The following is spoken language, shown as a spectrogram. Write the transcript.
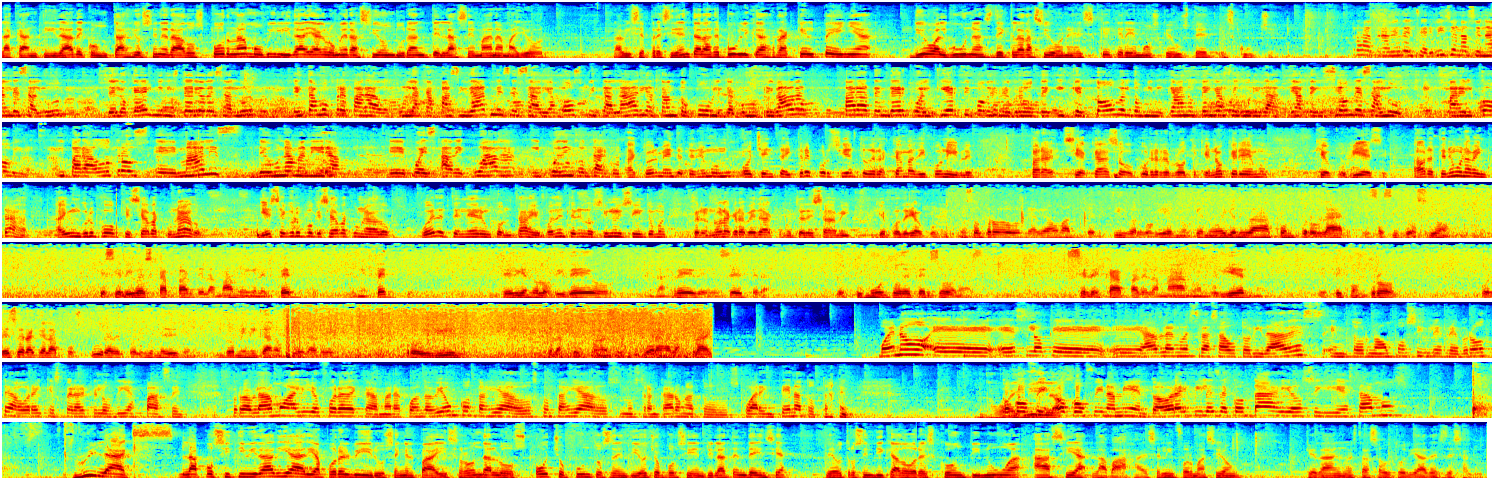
la cantidad de contagios generados por la movilidad y aglomeración durante la Semana Mayor. La vicepresidenta de la República, Raquel Peña, dio algunas declaraciones que queremos que usted escuche a través del Servicio Nacional de Salud, de lo que es el Ministerio de Salud, estamos preparados con la capacidad necesaria hospitalaria, tanto pública como privada, para atender cualquier tipo de rebrote y que todo el dominicano tenga seguridad de atención de salud para el COVID y para otros eh, males de una manera eh, pues adecuada y pueden contar con. Actualmente tenemos un 83% de las camas disponibles para si acaso ocurre rebrote que no queremos que ocurriese. Ahora, tenemos una ventaja. Hay un grupo que se ha vacunado. Y ese grupo que se ha vacunado puede tener un contagio, pueden tener los signos y síntomas, pero no la gravedad, como ustedes saben, que podría ocurrir. Nosotros le habíamos advertido al gobierno que no, ellos no iban a controlar esa situación, que se le iba a escapar de la mano en el efecto. En efecto, usted viendo los videos en las redes, etcétera, los tumultos de personas, se le escapa de la mano al gobierno este control. Por eso era que la postura del Colegio Médico Dominicano fuera de prohibir que las personas fueran a las playas. Bueno, eh, es lo que eh, hablan nuestras autoridades en torno a un posible rebrote. Ahora hay que esperar que los días pasen. Pero hablábamos alguien y yo fuera de cámara. Cuando había un contagiado, dos contagiados, nos trancaron a todos. Cuarentena total o, confinamiento. Ahora hay miles de contagios y estamos... Relax. La positividad diaria por el virus en el país ronda los 8.68% y la tendencia de otros indicadores continúa hacia la baja. Esa es la información que dan nuestras autoridades de salud.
